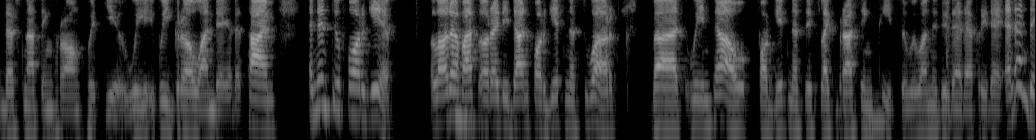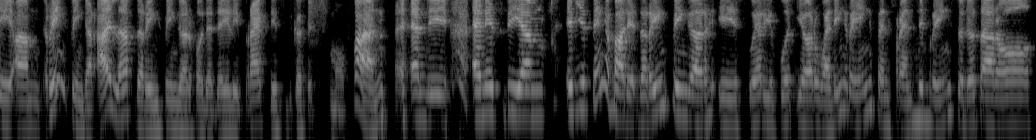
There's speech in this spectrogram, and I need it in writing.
there's nothing wrong with you. We, we grow one day at a time. And then to forgive. A lot of mm-hmm. us already done forgiveness work, but we know forgiveness is like brushing teeth so we want to do that every day. And then the um, ring finger. I love the ring finger for the daily practice because it's more fun. And the and it's the um if you think about it the ring finger is where you put your wedding rings and friendship mm-hmm. rings. So those are all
